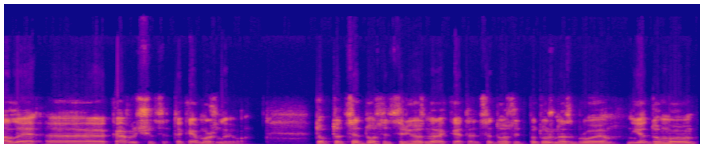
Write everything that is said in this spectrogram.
але е, кажуть, що це таке можливо. Тобто, це досить серйозна ракета, це досить потужна зброя. Я думаю.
